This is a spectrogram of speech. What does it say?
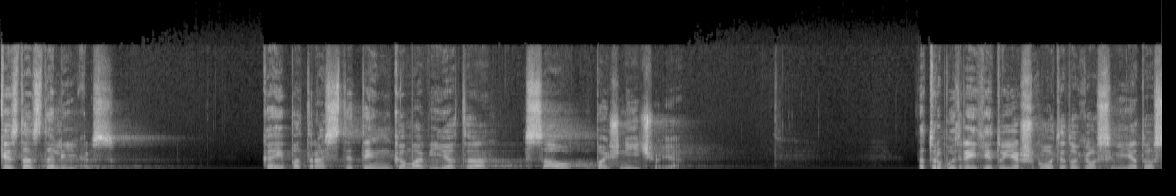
Kistas dalykas. Kaip atrasti tinkamą vietą savo bažnyčioje? Na turbūt reikėtų ieškoti tokios vietos,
